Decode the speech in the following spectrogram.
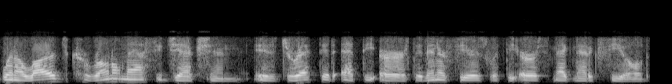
when a large coronal mass ejection is directed at the Earth, it interferes with the Earth's magnetic field.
